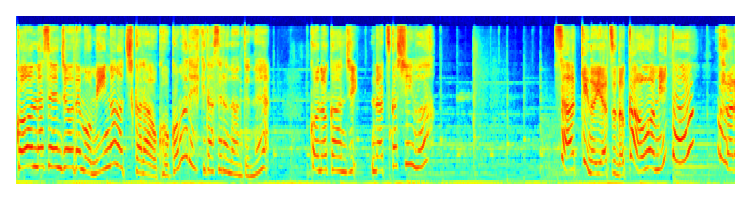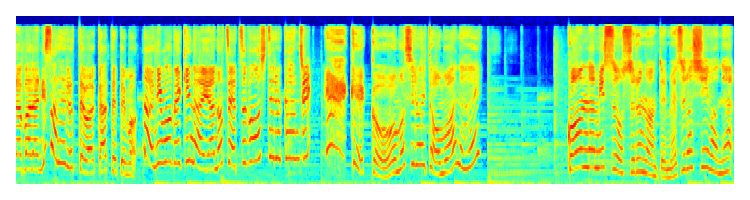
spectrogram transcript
こんな戦場でもみんなの力をここまで引き出せるなんてね。この感じ懐かしいわ。さっきのやつの顔は見た？バラバラにされるって分かってても何もできないあの絶望してる感じ。結構面白いと思わない？こんなミスをするなんて珍しいわね。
